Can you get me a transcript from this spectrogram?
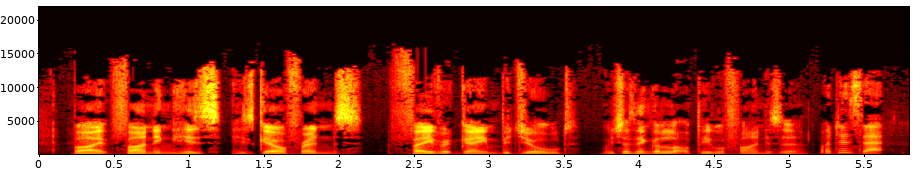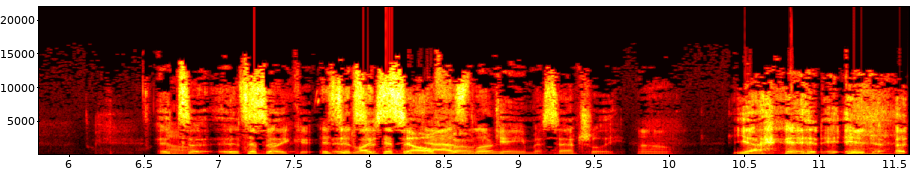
by finding his his girlfriend's favorite game, Bejeweled, which I think a lot of people find is a What is that? It's Oh. a. It's, It's a like. bit- is it like a the cell phone game essentially? oh, Yeah, it, it uh,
